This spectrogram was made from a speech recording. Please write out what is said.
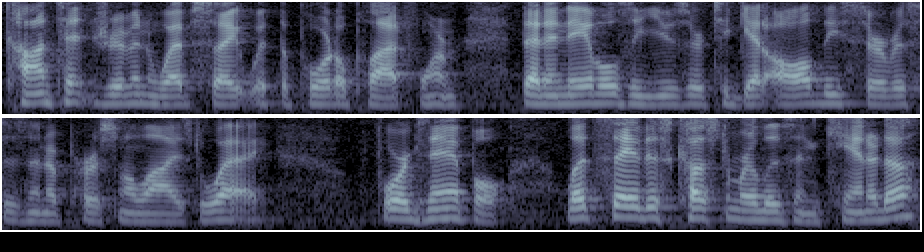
content-driven website with the portal platform that enables a user to get all of these services in a personalized way. For example, let's say this customer lives in Canada.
